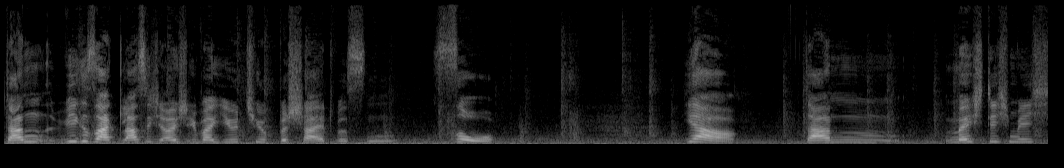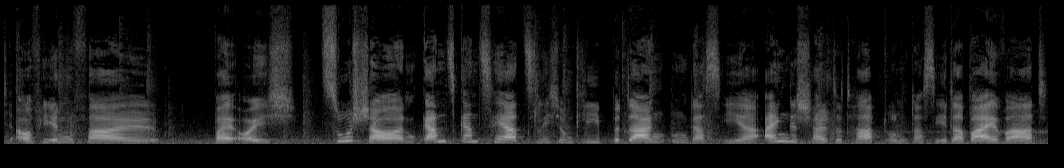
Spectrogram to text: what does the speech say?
dann, wie gesagt, lasse ich euch über YouTube Bescheid wissen. So. Ja, dann möchte ich mich auf jeden Fall bei euch Zuschauern ganz, ganz herzlich und lieb bedanken, dass ihr eingeschaltet habt und dass ihr dabei wart.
